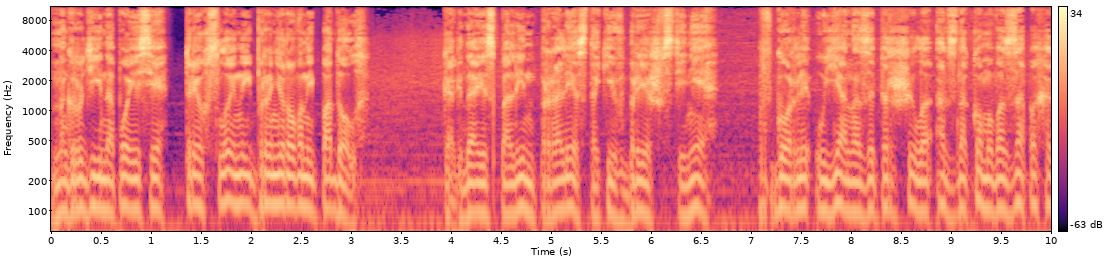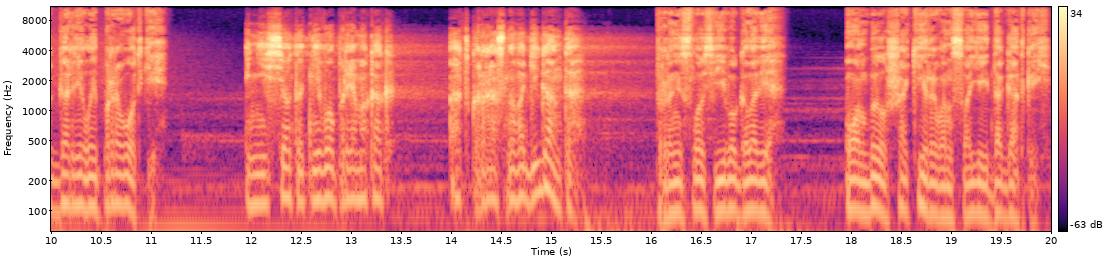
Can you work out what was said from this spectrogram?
На груди и на поясе трехслойный бронированный подол. Когда Исполин пролез таки в брешь в стене, в горле у Яна запершило от знакомого запаха горелой проводки. «И несет от него прямо как от красного гиганта», — пронеслось в его голове. Он был шокирован своей догадкой.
